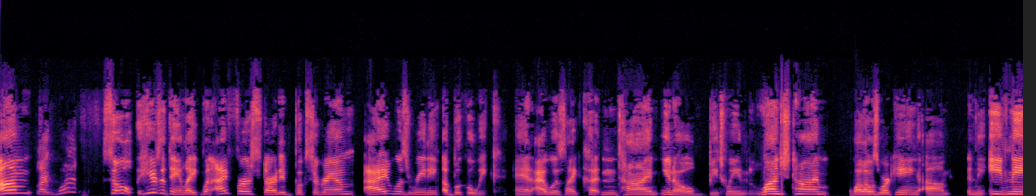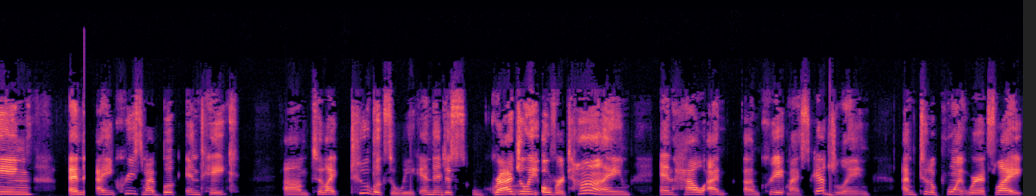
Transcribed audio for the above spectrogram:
Um, like what? So here's the thing: like when I first started Bookstagram, I was reading a book a week, and I was like cutting time, you know, between lunchtime while I was working um, in the evening, and I increased my book intake um, to like two books a week, and then just gradually over time and how I um, create my scheduling, I'm to the point where it's like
